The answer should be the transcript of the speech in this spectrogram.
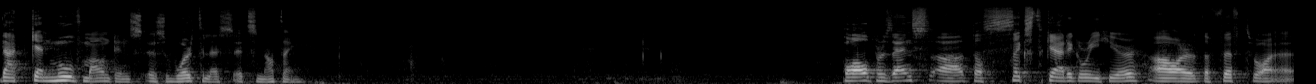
that can move mountains is worthless, it's nothing. Paul presents uh, the sixth category here, or the fifth one,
